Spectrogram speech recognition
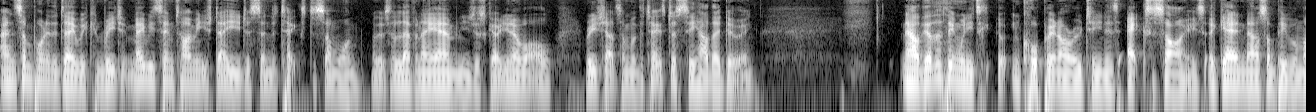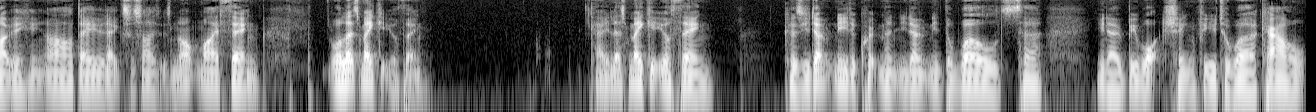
And some point in the day, we can reach it. Maybe same time each day, you just send a text to someone, whether it's 11 a.m. and you just go, you know what, I'll reach out to someone with a text, just see how they're doing. Now, the other thing we need to incorporate in our routine is exercise. Again, now some people might be thinking, oh, David, exercise is not my thing. Well, let's make it your thing. Okay, let's make it your thing. Because you don't need equipment, you don't need the world to, you know, be watching for you to work out.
